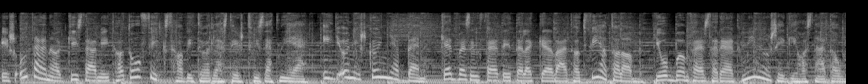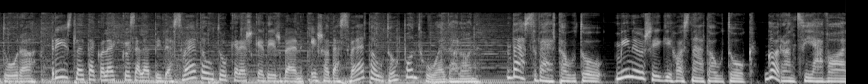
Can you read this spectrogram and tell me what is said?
és utána a kiszámítható fix havi törlesztést fizetnie. Így ön is könnyebben, kedvező feltételekkel válthat fiatalabb, jobban felszerelt minőségi használt autóra. Részletek a legközelebbi Deszvelt autókereskedésben és a deszveltautó.hu oldalon. Deszvelt autó. Minőségi használt autók garanciával.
